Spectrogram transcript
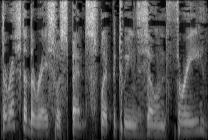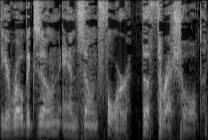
The rest of the race was spent split between zone 3, the aerobic zone, and zone 4, the threshold.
